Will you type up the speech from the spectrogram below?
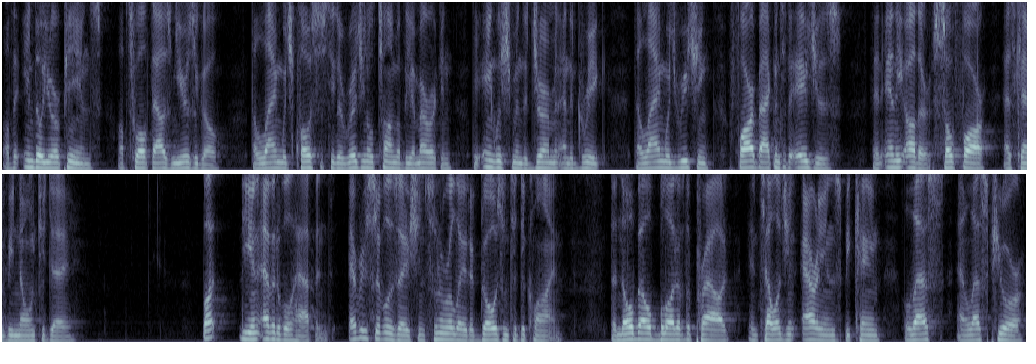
of the Indo Europeans of 12,000 years ago, the language closest to the original tongue of the American, the Englishman, the German, and the Greek, the language reaching far back into the ages than any other so far as can be known today. But the inevitable happened. Every civilization sooner or later goes into decline. The noble blood of the proud, intelligent Aryans became less and less pure,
